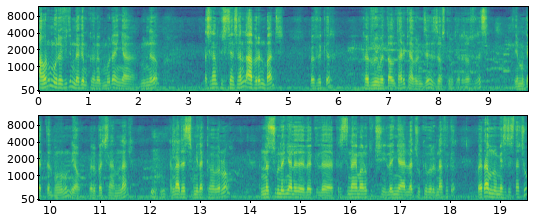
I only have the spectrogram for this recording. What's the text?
አሁንም ወደፊትም ነገም ከነገም ወዲያ እኛ የምንለው እስላም ክርስቲያን ሳንል አብረን ባንድ በፍቅር ከድሮ የመጣውን ታሪክ አብረን ይዘን እዛው እስከመጨረሻው ድረስ የምንቀጥል መሆኑን ያው በልባችን አምናል እና ደስ የሚል አከባበር ነው። እነሱም ለኛ ለክርስትና ሃይማኖቶች ለኛ ያላቸው ክብርና ፍቅር በጣም ነው የሚያስደስታቸው።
